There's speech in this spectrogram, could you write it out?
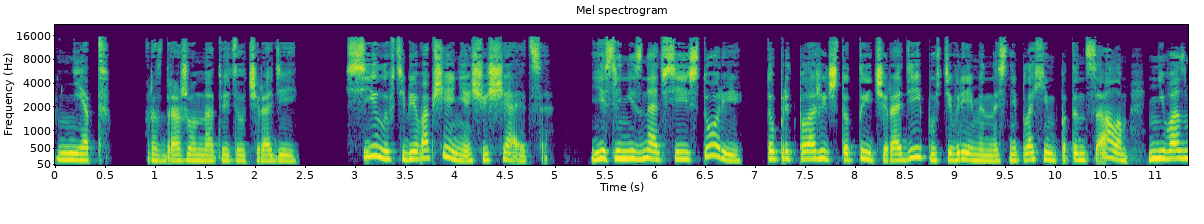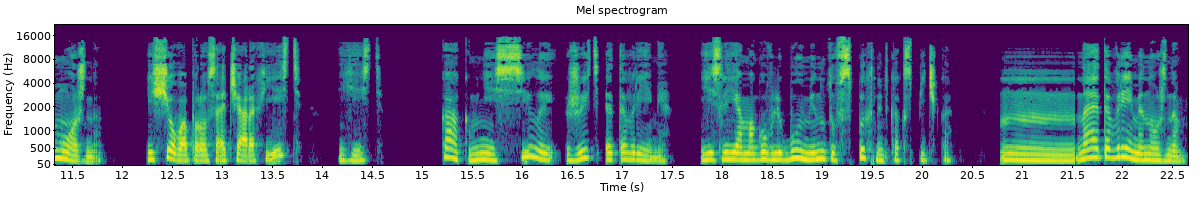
«Нет», — раздраженно ответил чародей, — «силы в тебе вообще не ощущается. Если не знать всей истории, то предположить, что ты чародей, пусть и временно, с неплохим потенциалом, невозможно. Еще вопросы о чарах есть?» «Есть. Как мне с силой жить это время, если я могу в любую минуту вспыхнуть, как спичка?» «М -м, «На это время нужно.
